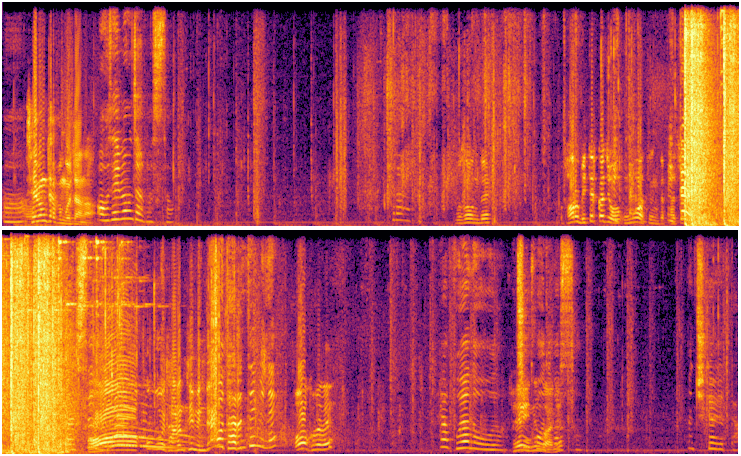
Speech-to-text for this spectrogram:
어. 세 명 잡은 거잖아. 어, 세 명 잡았어. 무서운데 바로 밑에까지 온거 같은데 이따. Nice. 어, 어, 뭐야, 다른 팀인데? 어, 다른 팀이네? 어 그러네 야, 뭐야, 너. 배에 친구 있는 거 어디 아니야? 갔어? 난 죽여야겠다.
